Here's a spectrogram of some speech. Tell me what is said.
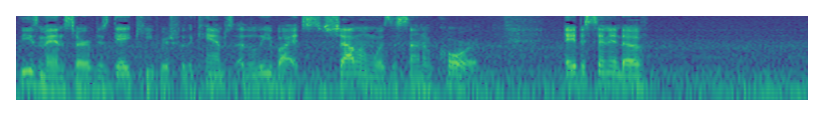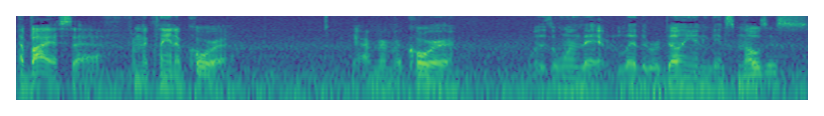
These men served as gatekeepers for the camps of the Levites. Shalom was the son of Korah, a descendant of Abiasaph from the clan of Korah. Yeah, I remember Korah was the one that led the rebellion against Moses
